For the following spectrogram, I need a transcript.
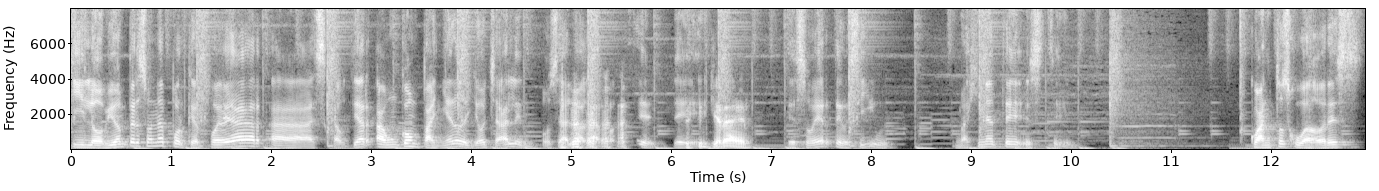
y lo vio en persona porque fue a, a scoutear a un compañero de Josh Allen. O sea, lo agarró de, de, de suerte, sí, güey. Imagínate, este, cuántos jugadores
